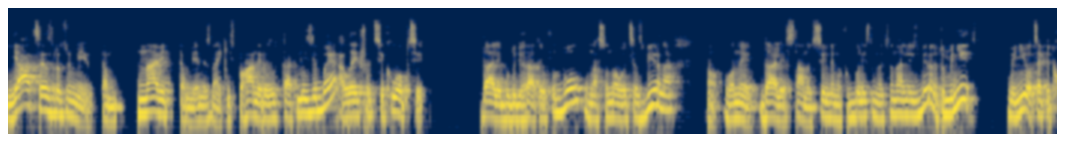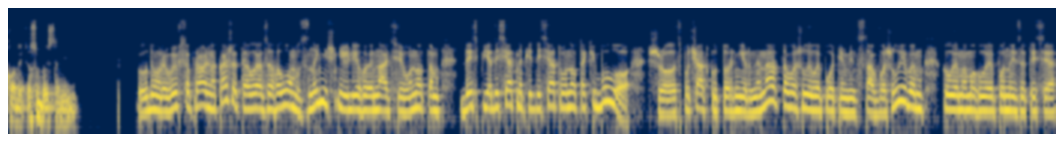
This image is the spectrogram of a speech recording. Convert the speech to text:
Я це зрозумію. Там навіть там, я не знаю, якийсь поганий результат Лізі Б, але якщо ці хлопці далі будуть грати у футбол, у нас оновиться збірна, ну, вони далі стануть сильними футболістами національної збірної, то мені, мені оце підходить, особисто мені. Володимире, ви все правильно кажете, але загалом з нинішньою лігою нації воно там десь 50 на 50 воно так і було. Що спочатку турнір не надто важливий, потім він став важливим, коли ми могли понизитися.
